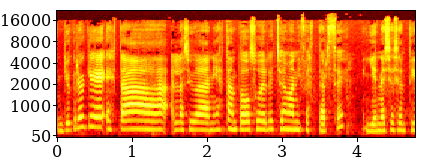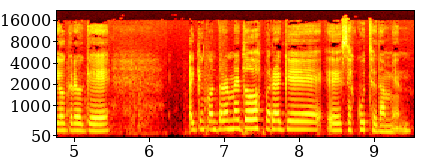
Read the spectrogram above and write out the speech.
Yo creo que está, la ciudadanía está en todo su derecho de manifestarse y en ese sentido creo que hay que encontrar métodos para que eh, se escuche también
